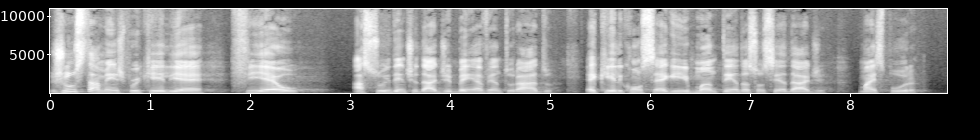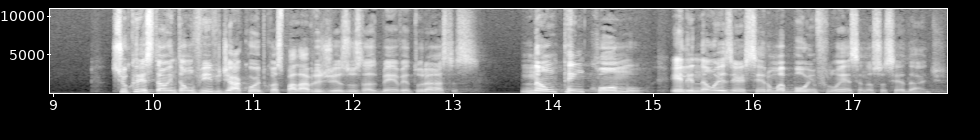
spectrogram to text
Justamente porque ele é fiel à sua identidade de bem-aventurado, é que ele consegue ir mantendo a sociedade mais pura. Se o cristão então vive de acordo com as palavras de Jesus nas bem-aventuranças, não tem como ele não exercer uma boa influência na sociedade.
